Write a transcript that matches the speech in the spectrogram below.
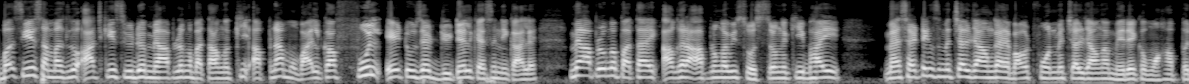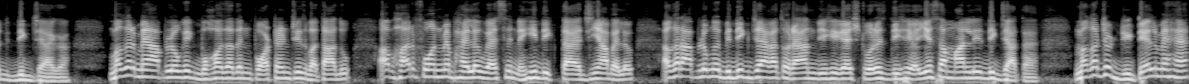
बस ये समझ लो, आज की इस वीडियो में आप लोगों को बताऊँगा कि अपना मोबाइल का full A to Z detail कैसे निकाले। मैं आप लोगों को पता है, अगर आप लोग अभी सोचते होंगे कि भाई मैं सेटिंग्स में चल जाऊँगा अबाउट फ़ोन में चल जाऊँगा, मेरे को वहाँ पर दिख जाएगा। मगर मैं आप लोगों को एक बहुत ज़्यादा इंपॉर्टेंट चीज़ बता दूँ, अब हर फ़ोन में भाई लोग वैसे नहीं दिखता है। जी हाँ भाई लोग, अगर आप लोगों को भी दिख जाएगा तो रैम दिखेगा स्टोरेज दिखेगा ये सब मान लीजिए दिख जाता है। मगर जो डिटेल में है,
